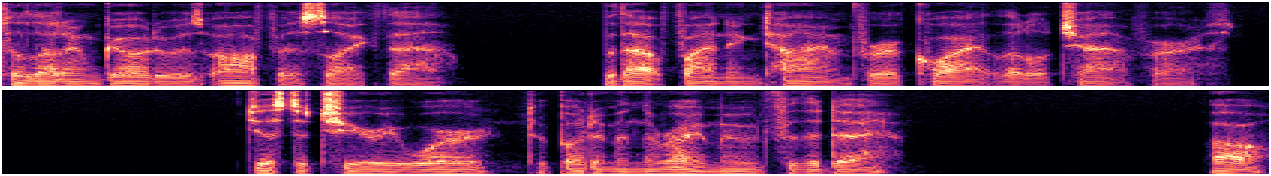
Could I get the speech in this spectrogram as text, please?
to let him go to his office like that without finding time for a quiet little chat first. Just a cheery word to put him in the right mood for the day. Oh,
